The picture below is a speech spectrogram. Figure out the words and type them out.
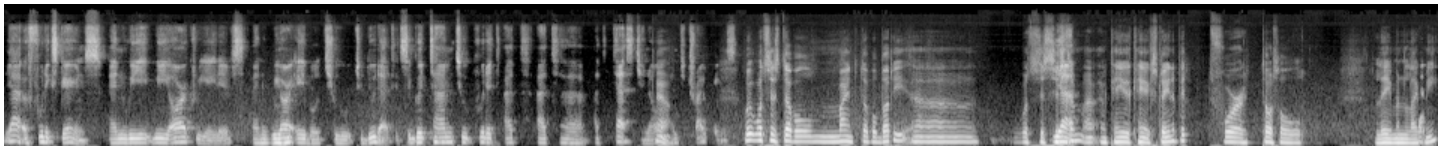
yeah a full experience and we we are creatives and we mm-hmm. are able to to do that it's a good time to put it at at uh, at the test you know yeah. and to try things what's this double mind double body uh, what's this system yeah. uh, can you can you explain a bit for total layman like yeah. me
